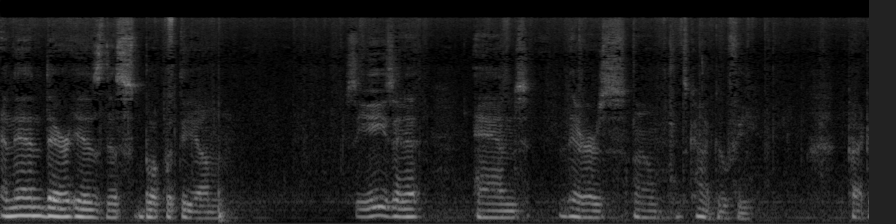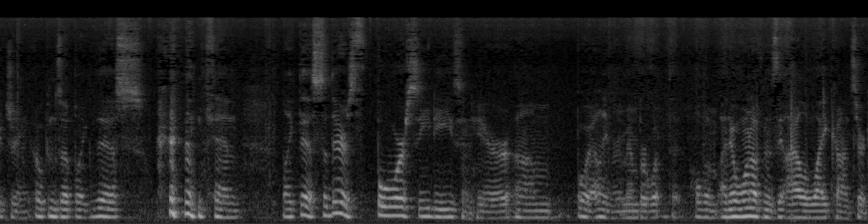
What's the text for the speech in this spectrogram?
And then there is this book with the um, CDs in it. And there's, um, it's kind of goofy packaging. Opens up like this, and then like this. So there's four CDs in here. Um, boy, I don't even remember what the, hold them, I know one of them is the Isle of Wight concert.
